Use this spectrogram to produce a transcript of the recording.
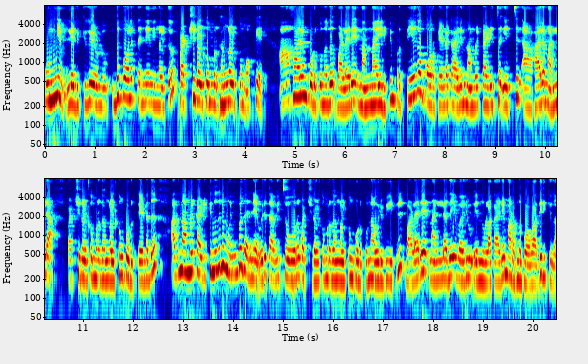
പുണ്യം ലഭിക്കുകയുള്ളൂ. ഇതുപോലെ തന്നെ നിങ്ങൾക്ക് പക്ഷികൾക്കും മൃഗങ്ങൾക്കും ഒക്കെ ആഹാരം കൊടുക്കുന്നത് വളരെ നന്നായിരിക്കും. പ്രത്യേകം ഓർക്കേണ്ട കാര്യം നമ്മൾ കഴിച്ച എച്ചിൽ ആഹാരമല്ല. പക്ഷികൾക്കും മൃഗങ്ങൾക്കും കൊടുക്കേണ്ടത്. അത് നമ്മൾ കഴിക്കുന്നതിന് മുൻപ് തന്നെ ഒരു തവി ചോറ് പക്ഷികൾക്കും മൃഗങ്ങൾക്കും കൊടുക്കുന്ന ഒരു വീട്ടിൽ വളരെ നല്ലതേ വരൂ എന്നുള്ള കാര്യം മറന്നു പോവാതിരിക്കുക.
